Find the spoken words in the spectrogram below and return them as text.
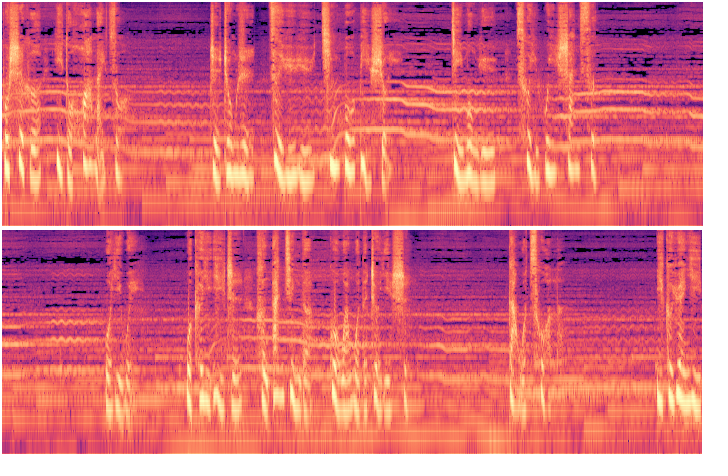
不适合一朵花来做。只终日自娱于清波碧水，寄梦于翠微山色。我以为我可以一直很安静的过完我的这一世，但我错了。一个愿意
